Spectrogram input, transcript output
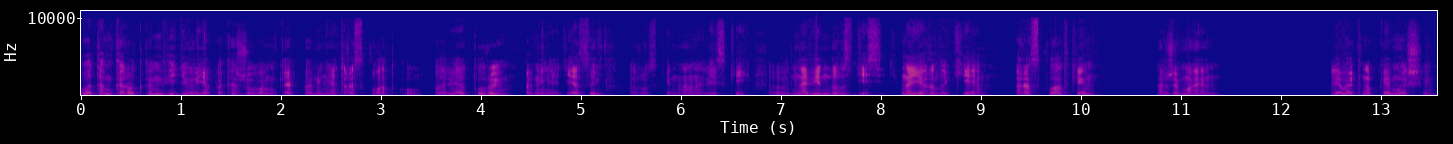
В этом коротком видео я покажу вам, как поменять раскладку клавиатуры, поменять язык русский на английский на Windows 10. На ярлыке раскладки нажимаем левой кнопкой мыши,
